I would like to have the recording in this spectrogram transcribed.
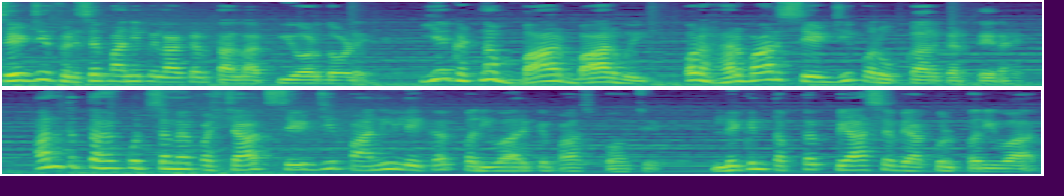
सेठ जी फिर से पानी पिलाकर तालाब की ओर दौड़े। ये घटना बार बार हुई और हर बार सेठ जी परोपकार करते रहे। अंततः कुछ समय पश्चात सेठ जी पानी लेकर परिवार के पास पहुँचे, लेकिन तब तक प्यास से व्याकुल परिवार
